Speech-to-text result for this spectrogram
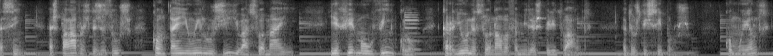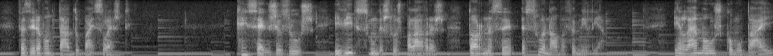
Assim, as palavras de Jesus contêm um elogio à sua mãe e afirmam o vínculo que reúne a sua nova família espiritual, a dos discípulos, como ele fazer a vontade do Pai Celeste. Quem segue Jesus e vive segundo as suas palavras torna-se a sua nova família. Ele ama-os como o Pai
